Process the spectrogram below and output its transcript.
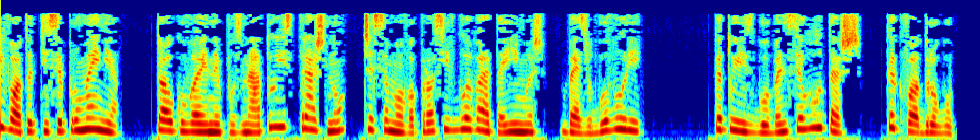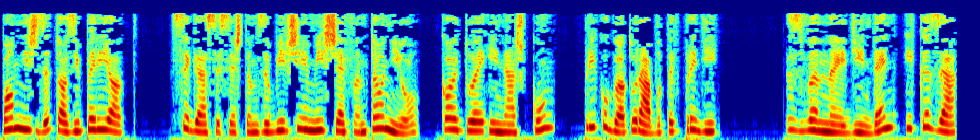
животът ти се променя. Толкова е непознато и страшно, че само въпроси в главата имаш, без отговори. Като изгубен се луташ. Какво друго помниш за този период? Сега се сещам за бившия ми шеф Антонио, който е и наш кум, при когото работех преди. Звънна един ден и каза,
